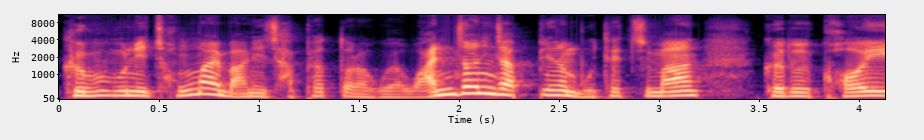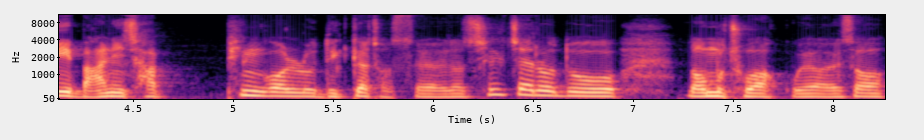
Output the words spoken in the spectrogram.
그 부분이 정말 많이 잡혔더라고요. 완전히 잡지는 못했지만 그래도 거의 많이 잡 힌 걸로 느껴졌어요. 그래서 실제로도 너무 좋았고요. 그래서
